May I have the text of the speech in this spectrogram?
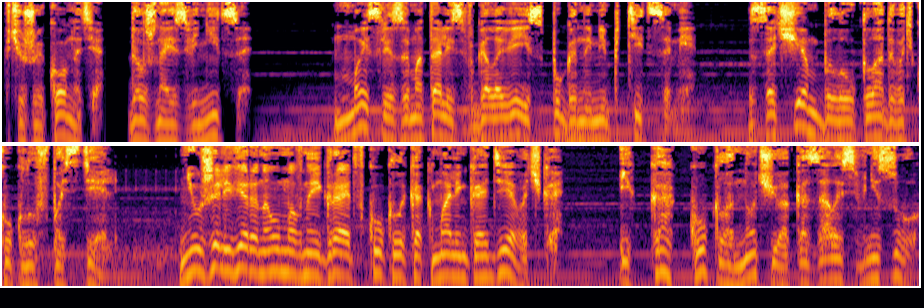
в чужой комнате, должна извиниться. Мысли замотались в голове испуганными птицами. Зачем было укладывать куклу в постель? Неужели Вера Наумовна играет в куклы, как маленькая девочка? И как кукла ночью оказалась внизу?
